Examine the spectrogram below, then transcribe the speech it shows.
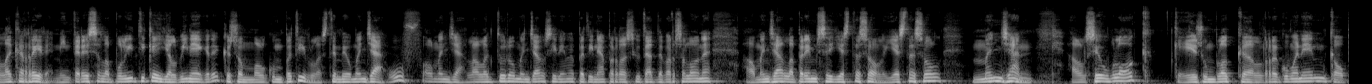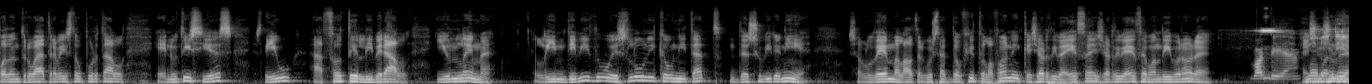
la carrera. M'interessa la política i el vi negre, que són molt compatibles. També el menjar, uf, el menjar, la lectura, el menjar, el cinema, patinar per la ciutat de Barcelona, el menjar, la premsa i està sol. I està sol menjant. El seu blog, que és un blog que el recomanem, que ho poden trobar a través del portal e Notícies, es diu Azote Liberal, i un lema, l'individu és l'única unitat de sobirania. Saludem a l'altre costat del fiu telefònic a Jordi Baeza. Jordi Baeza, bon dia i bona hora. Bon dia. Això bon és dia.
